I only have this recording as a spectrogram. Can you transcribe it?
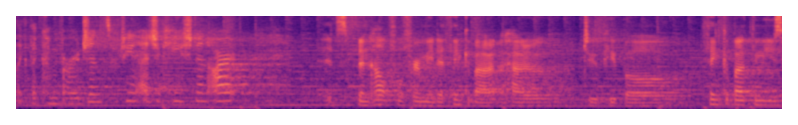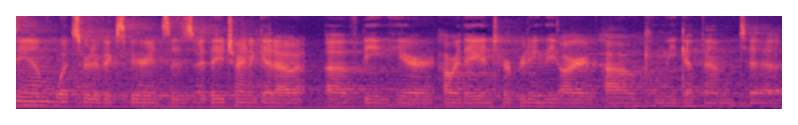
like the convergence between education and art. It's been helpful for me to think about how do people think about the museum, what sort of experiences are they trying to get out of being here, how are they interpreting the art, how can we get them to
